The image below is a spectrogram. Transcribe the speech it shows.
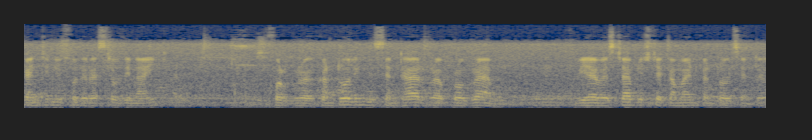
continue for the rest of the night. For uh, controlling this entire uh, program, we have established a command control center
